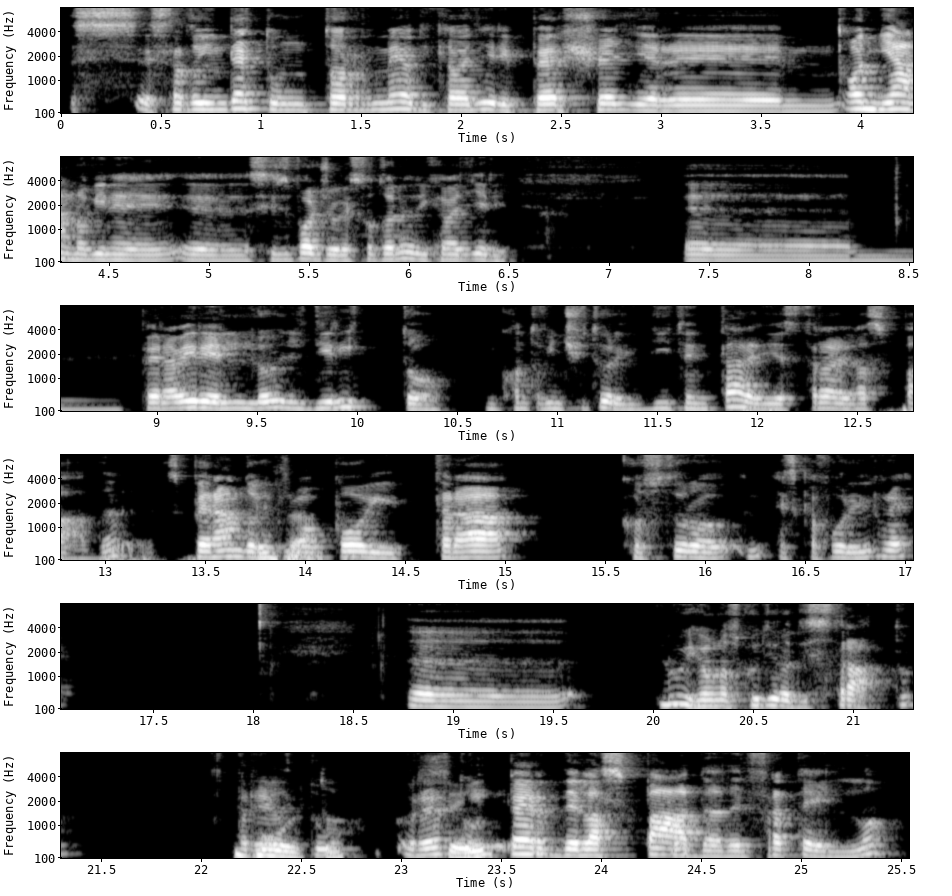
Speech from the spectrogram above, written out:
s- è stato indetto un torneo di cavalieri per scegliere. mh, ogni anno viene, eh, si svolge questo torneo di cavalieri ehm, per avere il, il diritto, in quanto vincitori, di tentare di estrarre la spada, sperando che prima o Esatto. poi tra costoro esca fuori il re. Eh, lui che è uno scudiero distratto, Re Molto, Artù, Re sì. Perde la spada del fratello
